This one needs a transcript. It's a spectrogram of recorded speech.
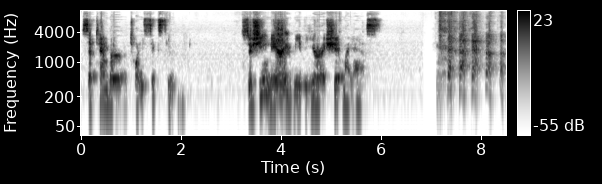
September of 2016. So she married me the year I shit my ass.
